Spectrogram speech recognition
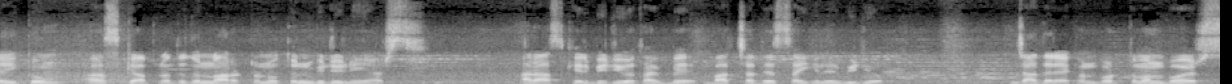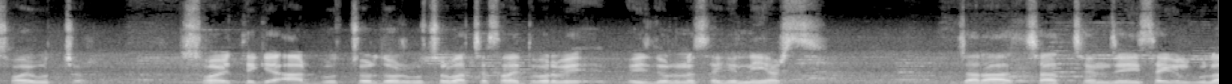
আলাইকুম। আজকে আপনাদের জন্য আরেকটা নতুন ভিডিও নিয়ে আসছি। আর আজকের ভিডিও থাকবে বাচ্চাদের সাইকেলের ভিডিও যাদের এখন বর্তমান বয়স ছয় বছর। ছয় থেকে আট বছর, দশ বছর বাচ্চা চালাইতে পারবে এই ধরনের সাইকেল নিয়ে আসছি। যারা চাচ্ছেন যে এই সাইকেলগুলো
